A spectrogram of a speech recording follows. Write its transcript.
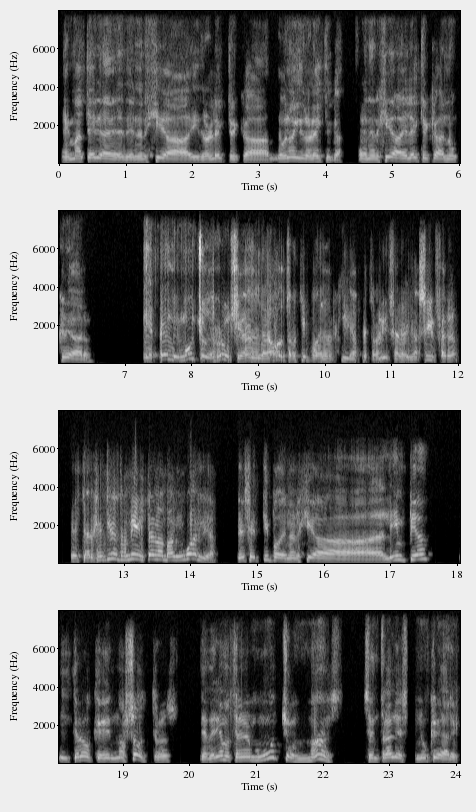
en materia de, energía hidroeléctrica, no hidroeléctrica, energía eléctrica nuclear, depende mucho de Rusia, de otro tipo de energía petrolífera y gasífera. Este, Argentina también está en la vanguardia de ese tipo de energía limpia y creo que nosotros deberíamos tener muchos más centrales nucleares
